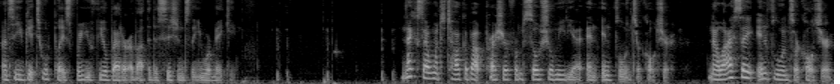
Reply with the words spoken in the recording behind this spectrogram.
until you get to a place where you feel better about the decisions that you are making. Next, I want to talk about pressure from social media and influencer culture. Now, when I say influencer culture,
